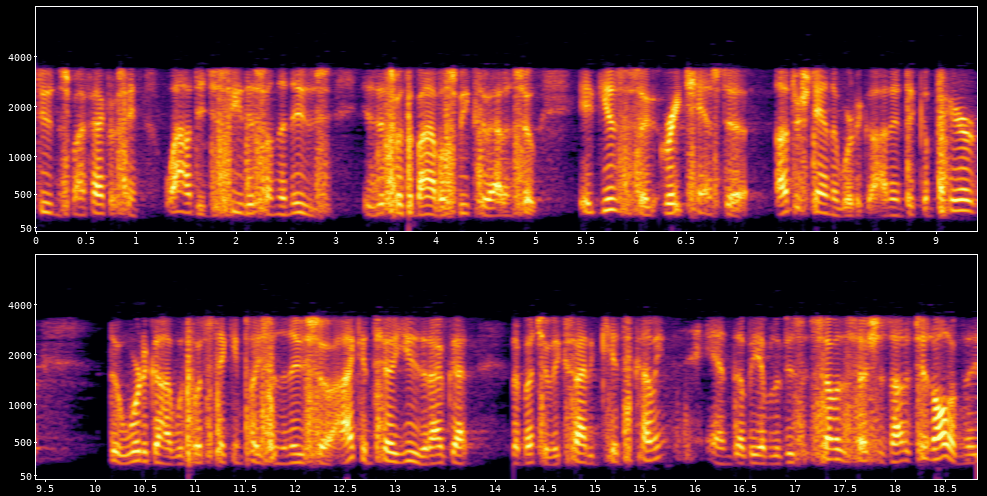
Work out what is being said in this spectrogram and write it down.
students, my faculty saying, wow, did you see this on the news? Is this what the Bible speaks about? And so it gives us a great chance to understand the Word of God and to compare the Word of God with what's taking place in the news. So I can tell you that I've got a bunch of excited kids coming, and they'll be able to visit some of the sessions, not attend all of them. They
